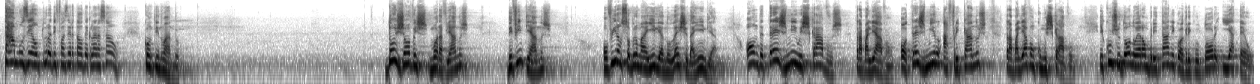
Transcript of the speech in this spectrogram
Estamos em altura de fazer tal declaração. Continuando. Dois jovens moravianos, de 20 anos, ouviram sobre uma ilha no leste da Índia, onde 3 mil escravos trabalhavam, ou 3 mil africanos trabalhavam como escravo e cujo dono era um britânico agricultor e ateu.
